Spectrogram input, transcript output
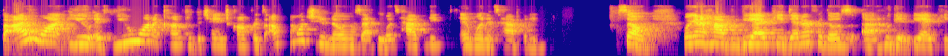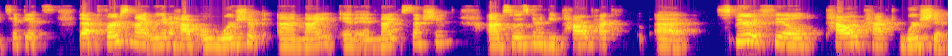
But I want you, if you want to come to the Change Conference, I want you to know exactly what's happening and when it's happening. So we're gonna have VIP dinner for those uh, who get VIP tickets. That first night, we're gonna have a worship uh, night and a night session. Um, so it's gonna be power pack, uh, spirit filled, power packed worship,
